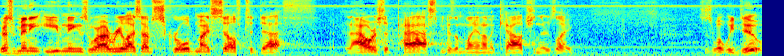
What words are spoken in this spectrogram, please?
There's many evenings where I realize I've scrolled myself to death. And hours have passed because I'm laying on the couch and there's like, this is what we do.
